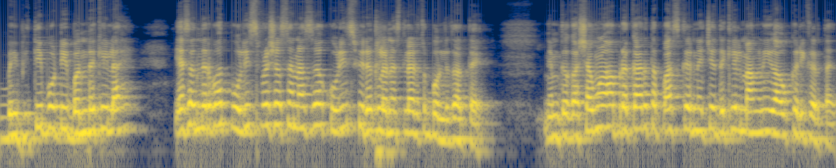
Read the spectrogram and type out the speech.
भीतीपोटी बंद केलं आहे या संदर्भात पोलीस प्रशासनासह कोणीच फिरकलं नसल्याचं बोललं जात आहे नेमकं कशामुळे हा प्रकार तपास करण्याची देखील मागणी गावकरी करतात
